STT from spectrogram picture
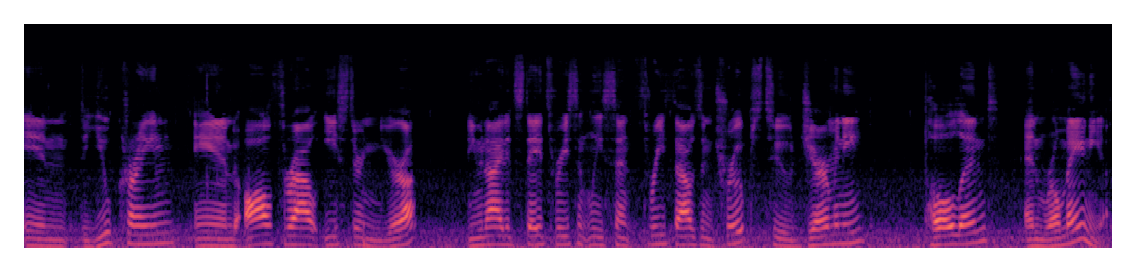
in the Ukraine and all throughout Eastern Europe. The United States recently sent 3,000 troops to Germany, Poland, and Romania.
